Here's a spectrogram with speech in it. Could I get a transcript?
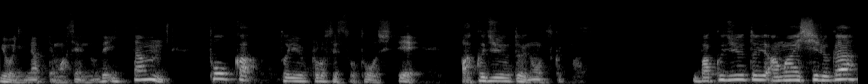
ー、ようになってませんので、一旦糖化というプロセスを通して、麦汁というのを作ります。麦汁という甘い汁が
